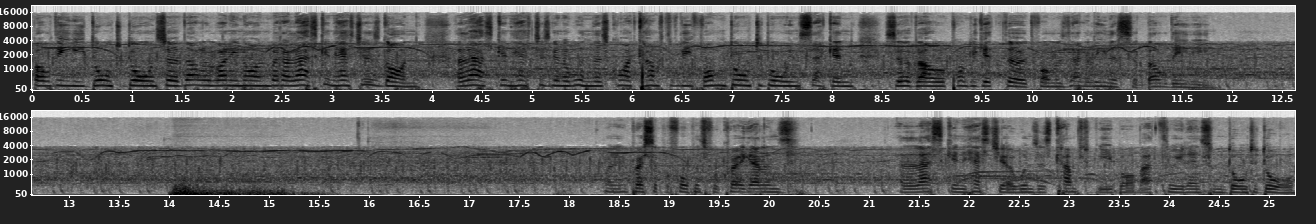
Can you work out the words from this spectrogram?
Baldini, door to door, and Serval running on, but Alaskan Hestia is gone. Alaskan Hestia is going to win this quite comfortably from door to door in second. Serval will probably get third from Zagalinas Baldini. What an impressive performance for Craig Allen's Alaskan Hestia wins us comfortably by about three lengths from door to door.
